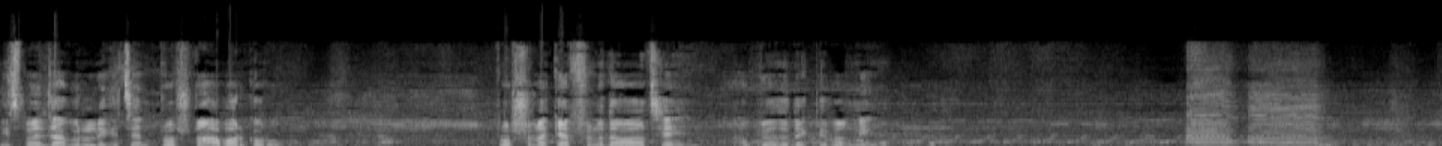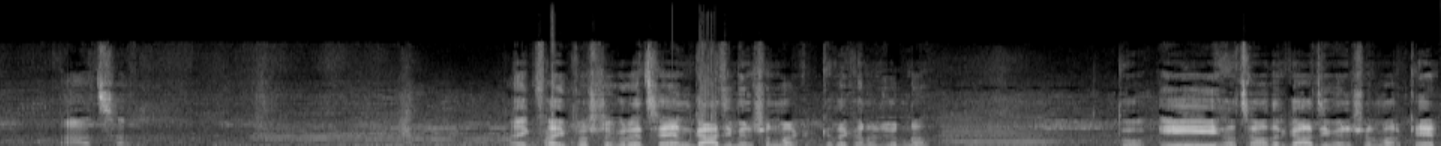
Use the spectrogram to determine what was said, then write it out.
ইসমাইল জাবিরুল লিখেছেন, প্রশ্ন আবার করো। প্রশ্নটা ক্যাপশনে দেওয়া আছে, আপনি হয়তো দেখতে পাননি। আচ্ছা। এক ভাই প্রশ্ন করেছেন, গাজী মেনশন মার্কেটকে দেখানোর জন্য। তো এই হচ্ছে আমাদের গাজী মেনশন মার্কেট।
